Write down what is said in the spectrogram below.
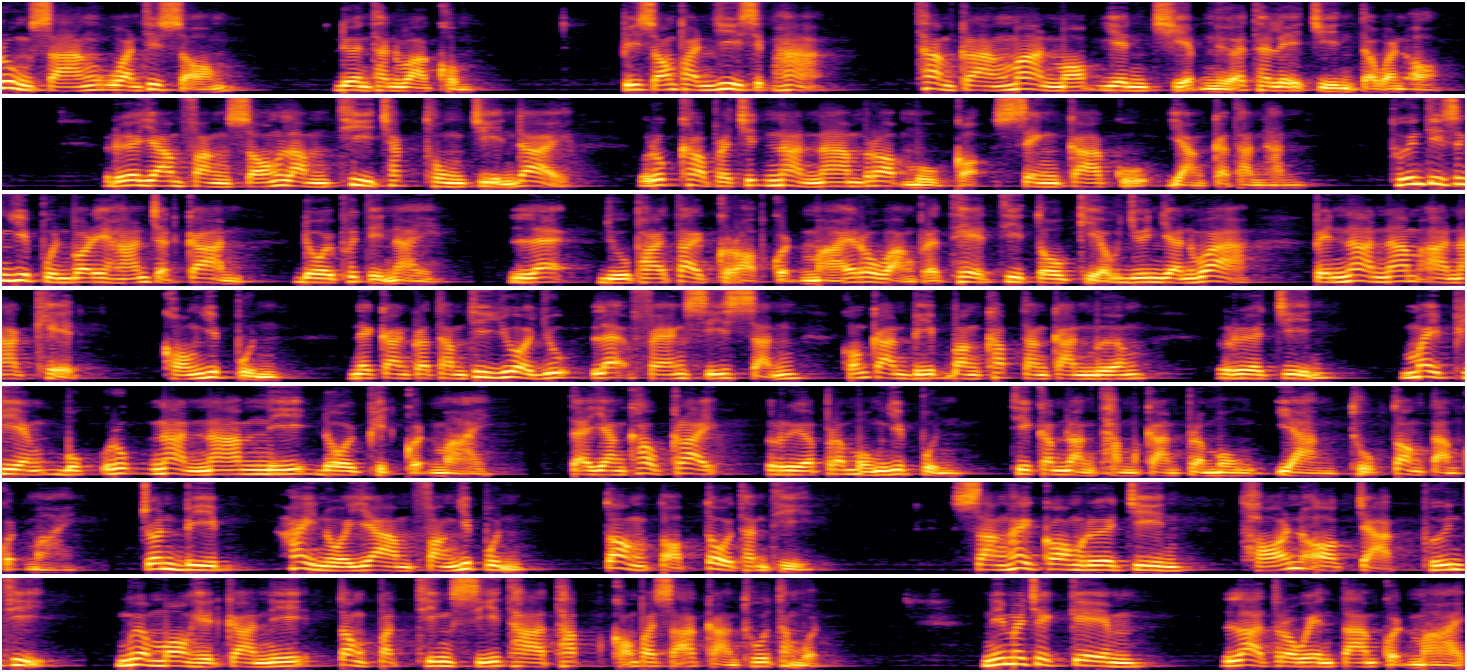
รุ่งสางวันที่สองเดือนธันวาคม ปี 2025 ท่ามกลางม่านหมอกเย็นเฉียบเหนือทะเลจีนตะวันออก เรือยามฝั่งสองลำที่ชักธงจีนได้ รุกเข้าประชิดน่านน้ำรอบหมู่เกาะเซงกากุอย่างกระทันหัน พื้นที่ซึ่งญี่ปุ่นบริหารจัดการโดยพฤตินัย และอยู่ภายใต้กรอบกฎหมายระหว่างประเทศที่โตเกียวยืนยันว่า เป็นน่านน้ำอาณาเขตของญี่ปุ่น ในการกระทำที่ยั่วยุและแฝงสีสันของการบีบบังคับทางการเมือง เรือจีน ไม่เพียงบุกรุกน่านน้ำนี้โดยผิดกฎหมาย แต่ยังเข้าใกล้เรือประมงญี่ปุ่นที่กำลังทำการประมงอย่างถูกต้องตามกฎหมาย จนบีบให้หน่วยยามฝั่งญี่ปุ่น ต้องตอบโต้ทันที สั่งให้กองเรือจีนถอนออกจากพื้นที่ เมื่อมองเหตุการณ์นี้ต้องปัดทิ้งสีทาทัพของภาษาการทูตทั้งหมด นี่ไม่ใช่เกมล่าตระเวนตามกฎหมาย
